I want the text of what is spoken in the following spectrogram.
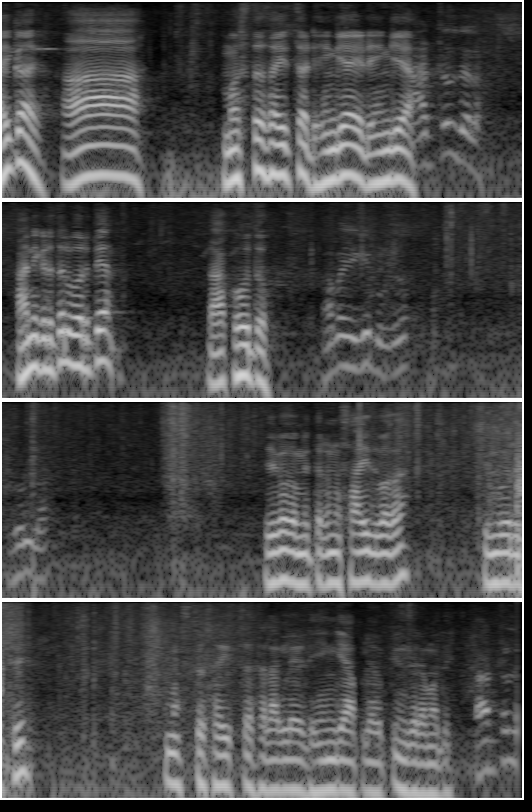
आहे काय? हा मस्त साईजचा ढेंग्या आहे ढेंग्या चल आणि इकडे तर वरती. आण. दाखवतो. हा हे बघा मित्रांनो साईज बघा. चिंबोरीची. मस्त साईजचा असा लागले ढेंगे आपल्या पिंजऱ्यामध्ये. चल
